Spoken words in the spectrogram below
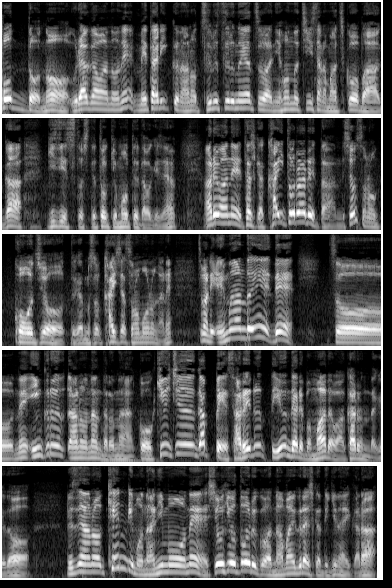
ポッドの裏側のね、メタリックのあのツルツルのやつは日本の小さな町工場が技術として特許持ってたわけじゃんあれはね、確か買い取られたんでしょ？その工場っていうか、その会社そのものがね。つまり M&A で、そう、ね、インクル、あの、なんだろうな、こう、吸収合併されるって言うんであればまだわかるんだけど、別にあの、権利も何もね、商標登録は名前ぐらいしかできないから、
